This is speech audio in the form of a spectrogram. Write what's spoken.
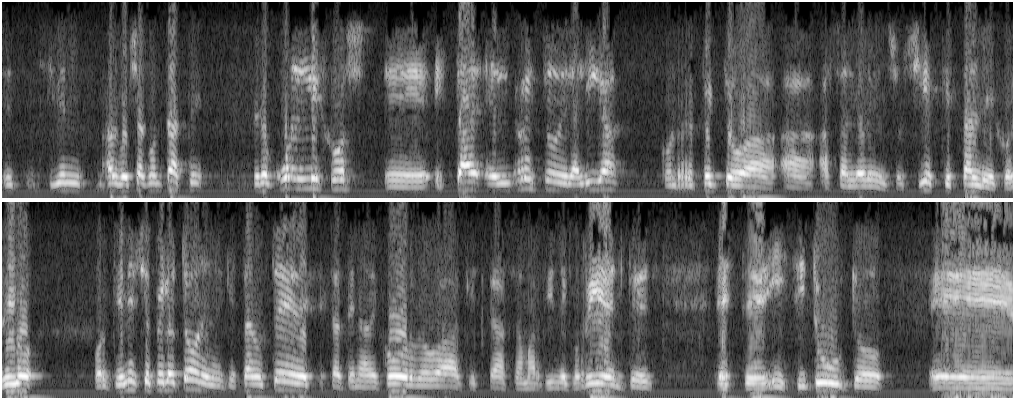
eh, si bien algo ya contaste, pero cuán lejos eh, está el resto de la liga con respecto a, San Lorenzo? Si es que están lejos. Digo, porque en ese pelotón en el que están ustedes, que está Tena de Córdoba, que está San Martín de Corrientes, este Instituto, eh,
